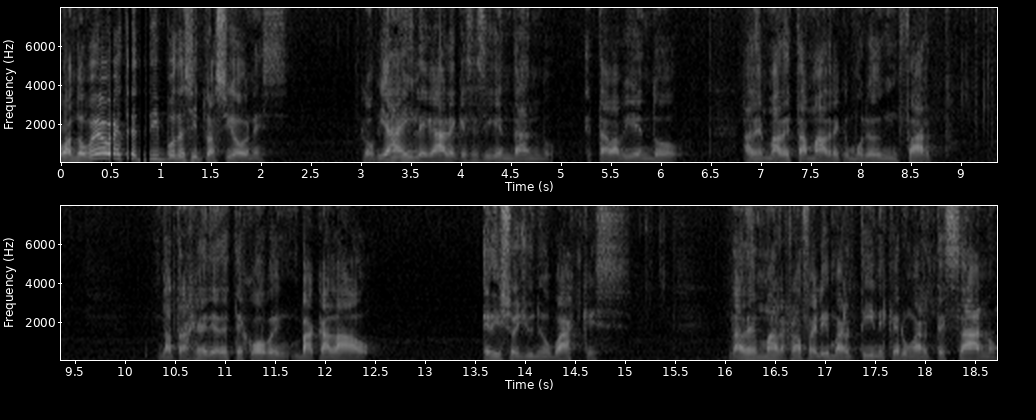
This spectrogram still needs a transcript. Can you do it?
Cuando veo este tipo de situaciones, los viajes ilegales que se siguen dando, estaba viendo, además de esta madre que murió de un infarto, la tragedia de este joven Bacalao, Edison Junior Vázquez, la de Rafaelín Martínez, que era un artesano,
